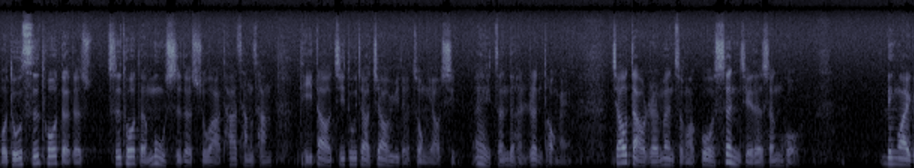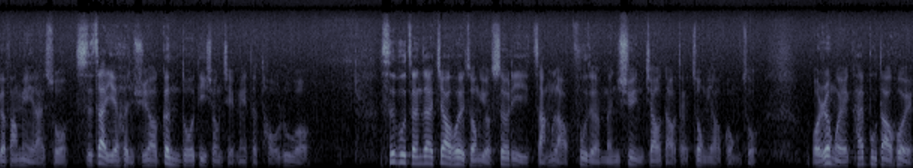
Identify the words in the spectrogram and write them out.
我读斯托德的斯托德牧师的书啊，他常常提到基督教教育的重要性，哎，真的很认同哎，教导人们怎么过圣洁的生活。另外一个方面也来说，实在也很需要更多弟兄姐妹的投入哦。司布真在教会中有设立长老，负责门训教导的重要工作。我认为开布道会、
